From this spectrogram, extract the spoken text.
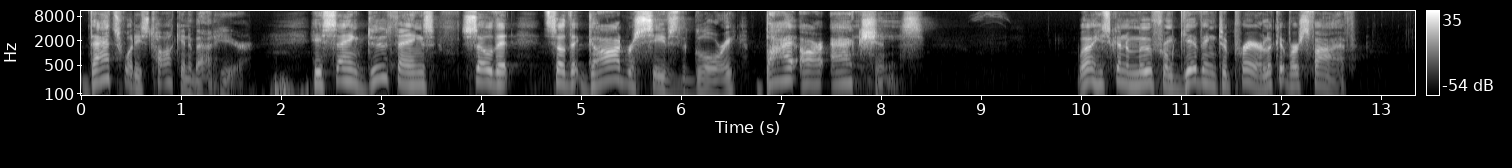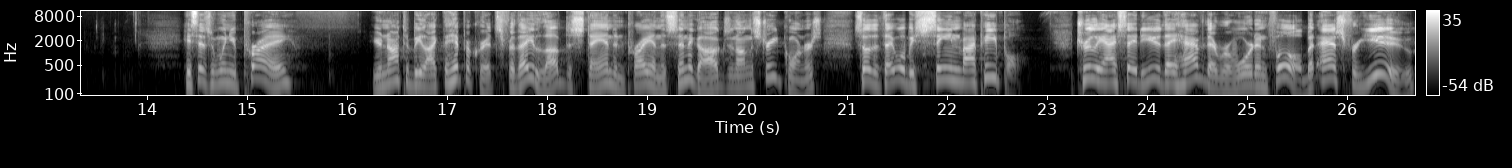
That's what he's talking about here. He's saying do things so that so that God receives the glory by our actions. Well, he's going to move from giving to prayer. Look at verse 5. He says, And When you pray, you're not to be like the hypocrites, for they love to stand and pray in the synagogues and on the street corners, so that they will be seen by people. Truly, I say to you, they have their reward in full. But as for you,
